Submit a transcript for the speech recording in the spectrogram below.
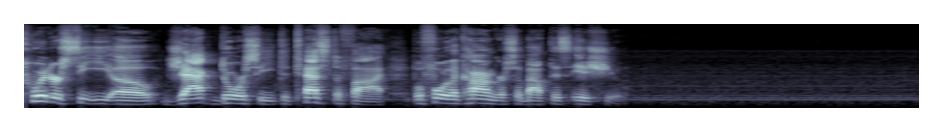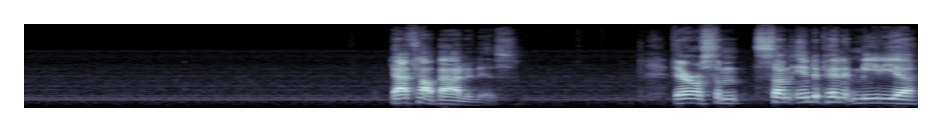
Twitter CEO Jack Dorsey to testify before the Congress about this issue. That's how bad it is. There are some some independent media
